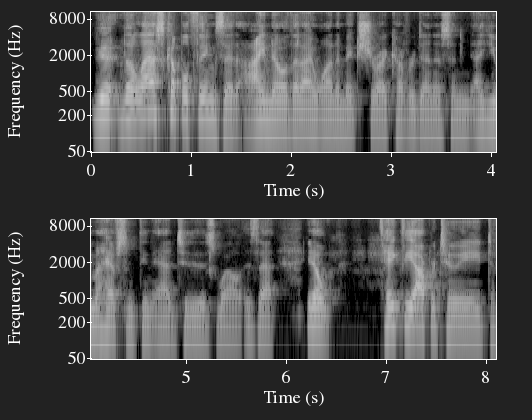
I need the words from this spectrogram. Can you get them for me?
the, the last couple things that I know that I want to make sure I cover, Dennis, and uh, you might have something to add to as well, is that, you know, take the opportunity to,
